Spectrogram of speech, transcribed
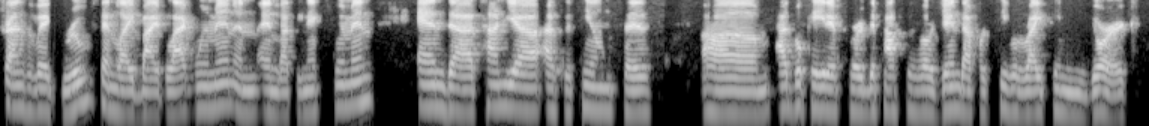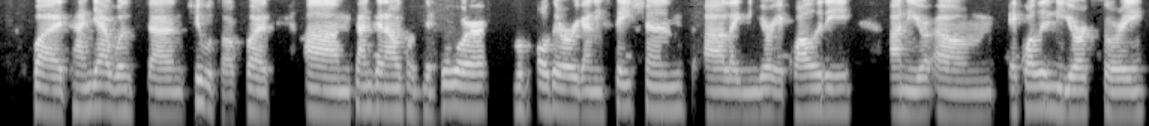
trans-led groups and like by Black women and, and Latinx women. And uh, Tanya, as the film says, um, advocated for the passage of GENDA for civil rights in New York but Tanya was um, she will talk. But um, Tanya now is on the board of other organizations uh, like New York Equality, uh, New York um, Equality New York, sorry,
